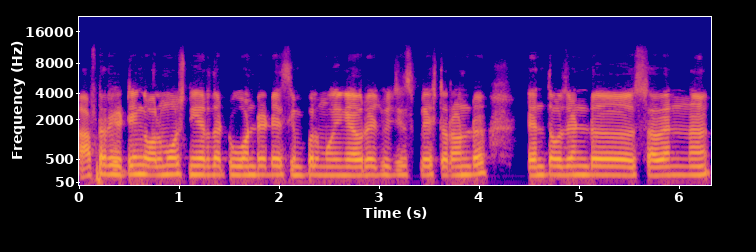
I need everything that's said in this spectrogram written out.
after hitting almost near the 200 day simple moving average, which is placed around 10,007.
